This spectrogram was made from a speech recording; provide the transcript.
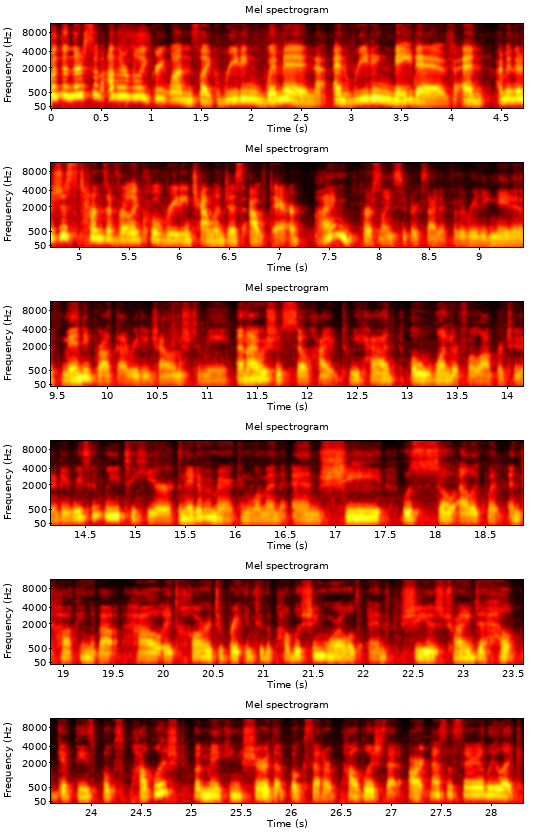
But then there's some other really great ones like reading women and reading native. And I mean, there's just tons of really cool reading challenges out there. I'm personally super excited for the Reading Native. Mandy brought that reading challenge to me, and I was just so hyped. We had a wonderful opportunity recently to hear the Native American woman, and she was so eloquent in talking about how it's hard to break into the publishing world, and she is trying to help get these books published, but making sure that books that are published that aren't necessarily like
